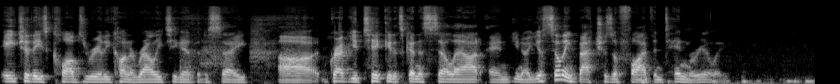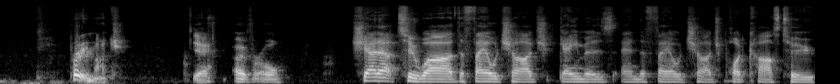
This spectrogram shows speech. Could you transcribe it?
each of these clubs really kind of rally together to say, uh, grab your ticket, it's going to sell out, and you know you're selling batches of five and ten really. Pretty much. Yeah, overall. Shout out to uh, the Failed Charge gamers and the Failed Charge podcast, who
